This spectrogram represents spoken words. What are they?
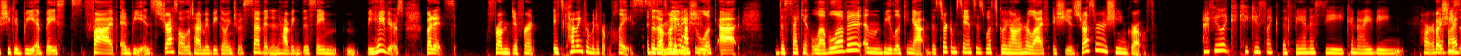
she could be a base five and be in stress all the time and be going to a seven and having the same behaviors. But it's from different, it's coming from a different place. A so that's different why you have to motivation. look at the second level of it and be looking at the circumstances, what's going on in her life. Is she in stress or is she in growth? I feel like Kick is like the fantasy conniving part of But she's five,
